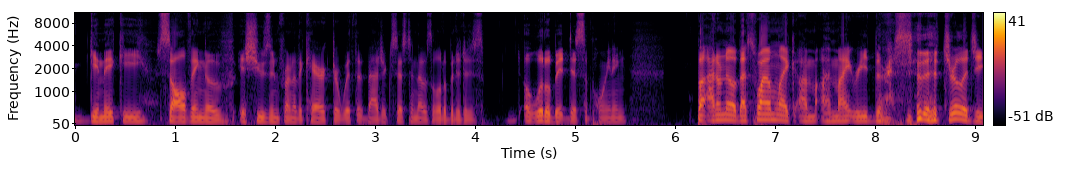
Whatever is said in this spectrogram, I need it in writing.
gimmicky solving of issues in front of the character with the magic system that was a little bit dis- a little bit disappointing But I don't know. That's why I'm like, I'm, I might read the rest of the trilogy.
